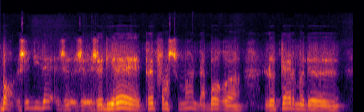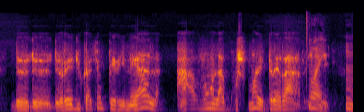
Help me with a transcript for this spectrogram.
Bon, je, disais, je, dirais très franchement d'abord euh, le terme de, de, de, rééducation périnéale avant l'accouchement est très rare ici, mm.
